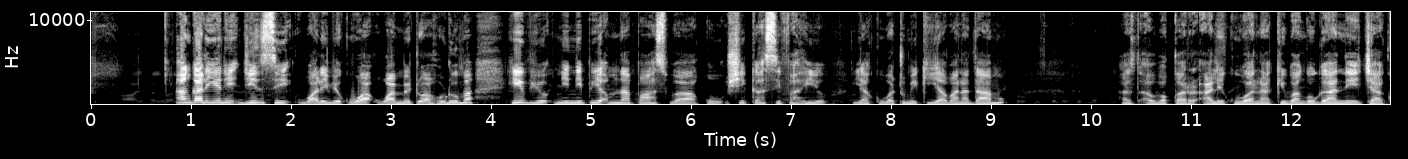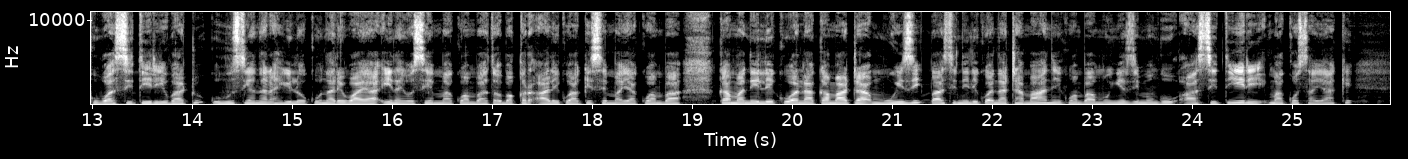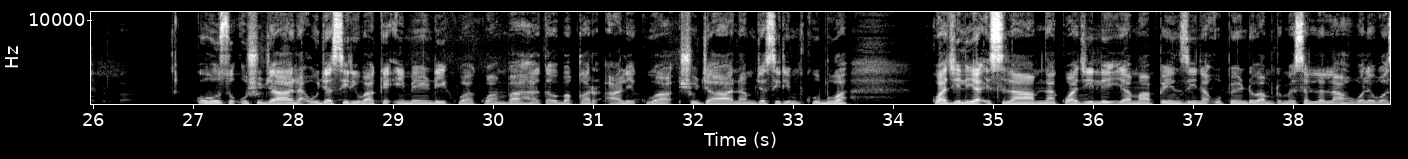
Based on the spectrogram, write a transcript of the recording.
Angalieni jinsi walivyokuwa wametoa huduma. Hivyo nyini pia mnapaswa kushika sifa hiyo ya kuwatumikia wanadamu harat abubakar alikuwa na kiwango gani cha kuwasitiri watu? Kuhusiana na hilo kuna riwaya inayosema kwamba harat abubakar alikuwa akisema ya kwamba kama nilikuwa na kamata mwizi basi nilikuwa na tamani kwamba mwenyezi mungu asitiri makosa yake. Kuhusu ushujaa na ujasiri wake imeendikwa kwamba hata abubakar alikuwa shujaa na mjasiri mkubwa kwa ajili ya islam na kwa ajili ya mapenzi na upendo wa mtume salallahu alaihi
